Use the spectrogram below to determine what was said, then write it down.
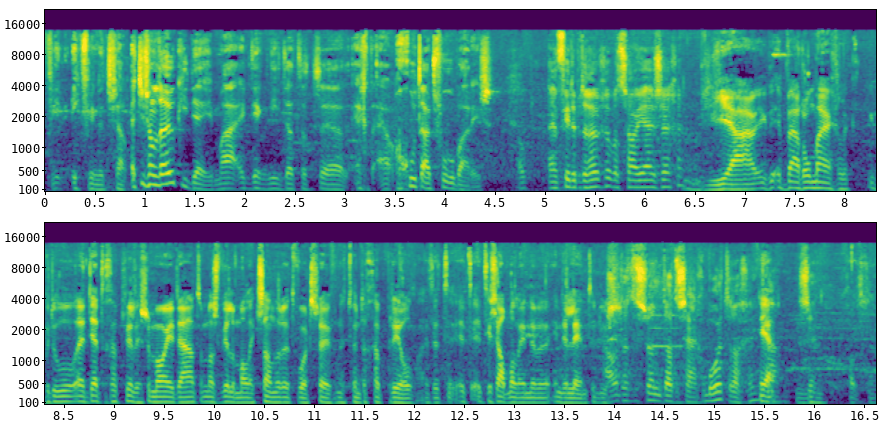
vind, ik vind het zelf... Het is een leuk idee, maar ik denk niet dat het echt goed uitvoerbaar is. En Philip Dreugen, wat zou jij zeggen? Ja, ik- waarom eigenlijk? Ik bedoel, eh, 30 april is een mooie datum. Als Willem-Alexander het wordt 27 april. Het, het, het, het is allemaal in de, in de lente. Dus. Nou, dat is, een, dat is zijn geboortedag, hè? Ja. Zijn, godsnaam.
